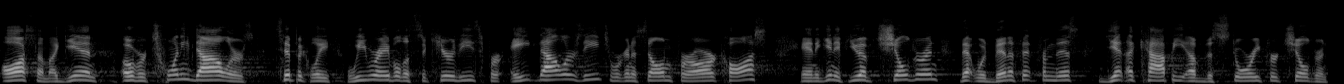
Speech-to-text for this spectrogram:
awesome. Again, over $20 typically. We were able to secure these for $8 each. We're going to sell them for our cost. And again, if you have children that would benefit from this, get a copy of The Story for Children.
